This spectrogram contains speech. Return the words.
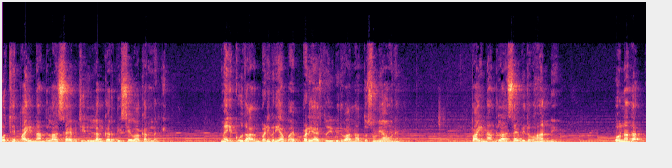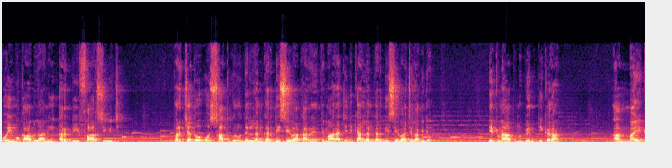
ਉਥੇ ਭਾਈ ਨੰਦ ਲਾਲ ਸਾਹਿਬ ਜੀ ਲੰਗਰ ਦੀ ਸੇਵਾ ਕਰਨ ਲੱਗੇ। ਮੈਂ ਇੱਕ ਉਦਾਹਰਨ ਬੜੀ ਬੜੀ ਆਪਾਂ ਪੜਿਆ ਤੁਸੀਂ ਵਿਦਵਾਨਾਂ ਤੋਂ ਸੁਣਿਆ ਹੋਣਾ। ਭਾਈ ਨੰਦ ਲਾਲ ਸਾਹਿਬ ਵਿਦਵਾਨ ਨੇ। ਉਹਨਾਂ ਦਾ ਕੋਈ ਮੁਕਾਬਲਾ ਨਹੀਂ ਅਰਬੀ ਫਾਰਸੀ ਵਿੱਚ। ਪਰ ਜਦੋਂ ਉਹ ਸਤਿਗੁਰੂ ਦੇ ਲੰਗਰ ਦੀ ਸੇਵਾ ਕਰ ਰਹੇ ਤੇ ਮਹਾਰਾਜ ਜੀ ਨੇ ਕਿਹਾ, ਲੰਗਰ ਦੀ ਸੇਵਾ 'ਚ ਲੱਗ ਜਾਓ। ਇੱਕ ਮੈਂ ਆਪ ਨੂੰ ਬੇਨਤੀ ਕਰਾਂ ਆ ਮਾਈਕ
